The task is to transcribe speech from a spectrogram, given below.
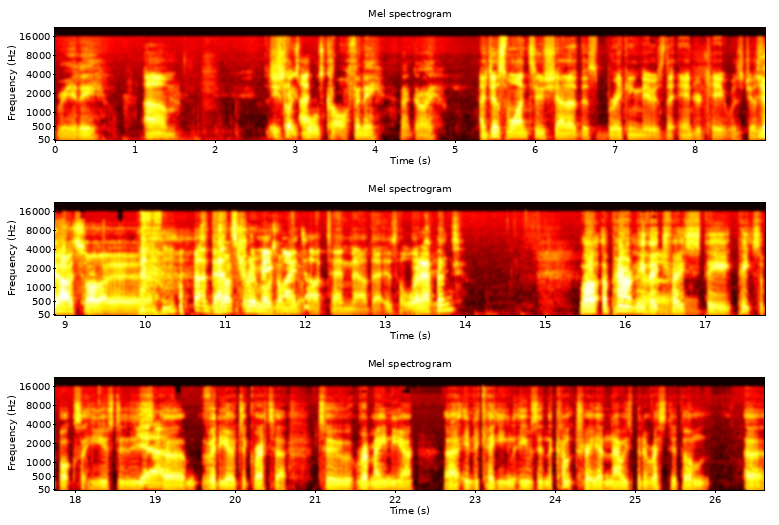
Really? Um, He's got his I- balls cut off, isn't he? That guy. I just want to shout out this breaking news that Andrew Tate was just. Yeah, I saw that. Yeah, yeah, yeah. That's true, gonna make my top ten now. That is hilarious. What happened? Well, apparently they Uh, traced the pizza box that he used in his Yeah. um, video to Greta to Romania, uh, indicating that he was in the country, and now he's been arrested on uh,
